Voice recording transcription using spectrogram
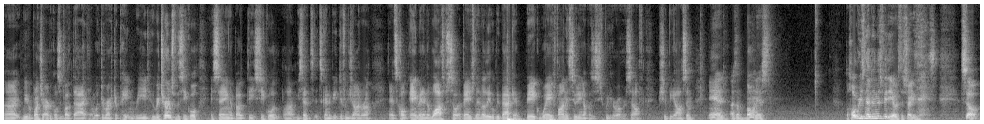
Uh, we have a bunch of articles about that and what director Peyton Reed, who returns for the sequel, is saying about the sequel. Um, he said it's, it's going to be a different genre, and it's called Ant-Man and the Wasp, so Evangeline Lilly will be back in a big way, finally suiting up as a superhero herself. Should be awesome. And as a bonus, the whole reason I'm doing this video is to show you this. So,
